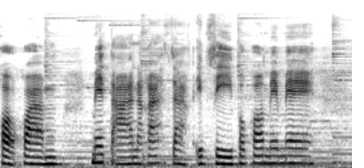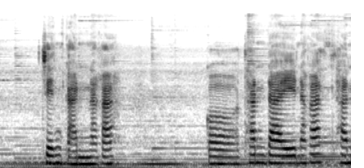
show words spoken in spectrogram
ขอความเมตตานะคะ จาก FC พ่อพ่อแม่แม่เช่นกันนะคะ ก็ท่านใดนะคะท่าน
